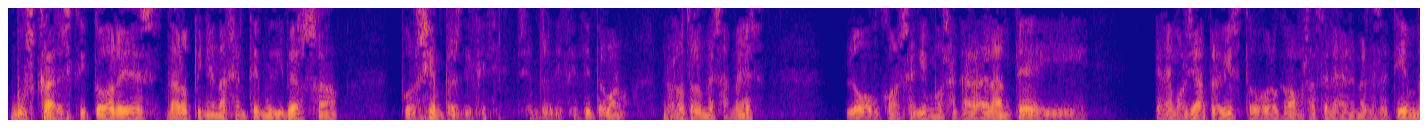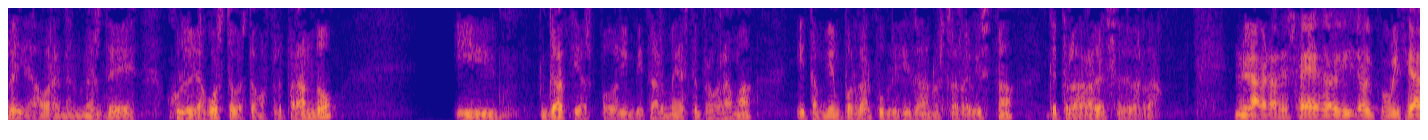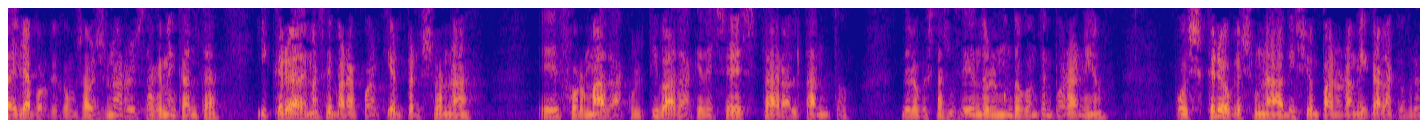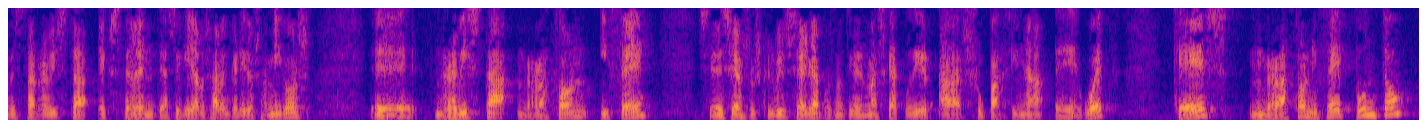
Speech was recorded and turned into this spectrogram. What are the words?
buscar escritores, dar opinión a gente muy diversa, pues siempre es difícil, siempre es difícil. Pero bueno, nosotros mes a mes lo conseguimos sacar adelante y tenemos ya previsto lo que vamos a hacer en el mes de septiembre y ahora en el mes de julio y agosto que estamos preparando. Y gracias por invitarme a este programa y también por dar publicidad a nuestra revista, que te lo agradece de verdad. La verdad es que doy, publicidad a ella porque, como sabes, es una revista que me encanta y creo además que para cualquier persona eh, formada, cultivada, que desee estar al tanto de lo que está sucediendo en el mundo contemporáneo, pues creo que es una visión panorámica la que ofrece esta revista excelente. Así que ya lo saben, queridos amigos, eh, revista Razón y Fe. Si desean suscribirse a ella, pues no tienen más que acudir a su página eh, web, que es razonyfe.org.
